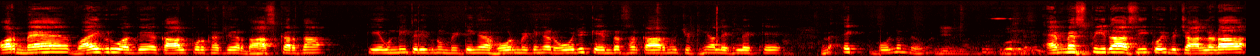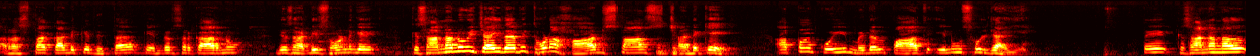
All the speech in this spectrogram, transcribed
ਔਰ ਮੈਂ ਵਾਹਿਗੁਰੂ ਅੱਗੇ ਅਕਾਲ ਪੁਰਖ ਅੱਗੇ ਅਰਦਾਸ ਕਰਦਾ ਕਿ 19 ਤਰੀਕ ਨੂੰ ਮੀਟਿੰਗ ਹੈ ਹੋਰ ਮੀਟਿੰਗ ਹੈ। ਰੋਜ਼ ਹੀ ਕੇਂਦਰ ਸਰਕਾਰ ਨੂੰ ਚਿੱਠੀਆਂ ਲਿਖ ਲਿਖ ਕੇ ਮੈਂ ਇੱਕ ਬੋਲਣ ਦਿਓ? ਐਮਐਸਪੀ ਦਾ ਅਸੀਂ ਕੋਈ ਵਿਚਾਲੜਾ ਰਸਤਾ ਕੱਢ ਕੇ ਦਿੱਤਾ ਕੇਂਦਰ ਸਰਕਾਰ ਨੂੰ ਜੇ ਸਾਡੀ ਸੁਣਨਗੇ। ਕਿਸਾਨਾਂ ਨੂੰ ਵੀ ਚਾਹੀਦਾ ਵੀ ਥੋੜਾ ਹਾਰਡ ਸਟਾਂਸ ਛੱਡ ਕੇ ਆਪਾਂ ਕੋਈ ਮਿਡਲ ਪਾਥ ਇਹਨੂੰ ਸੁਲਝਾਈਏ। ਤੇ ਕਿਸਾਨਾਂ ਨਾਲ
